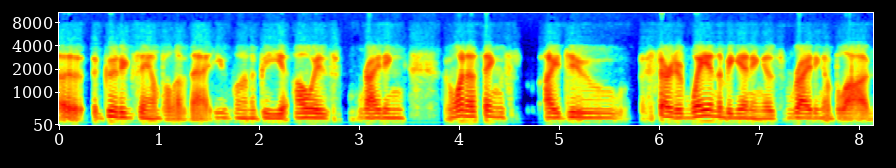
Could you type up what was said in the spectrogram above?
a, a good example of that you want to be always writing one of the things I do started way in the beginning is writing a blog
